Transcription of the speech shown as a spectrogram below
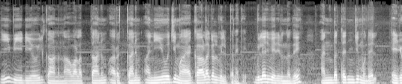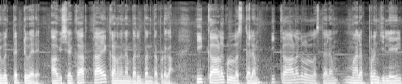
ഈ വീഡിയോയിൽ കാണുന്ന വളർത്താനും അറുക്കാനും അനുയോജ്യമായ കാളകൾ വിൽപ്പനയ്ക്ക് വില വരുന്നത് അൻപത്തഞ്ച് മുതൽ എഴുപത്തെട്ട് വരെ. ആവശ്യക്കാർ താഴെ കാണുന്ന നമ്പറിൽ ബന്ധപ്പെടുക. ഈ കാളകളുള്ള സ്ഥലം ഈ കാളകളുള്ള സ്ഥലം മലപ്പുറം ജില്ലയിൽ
